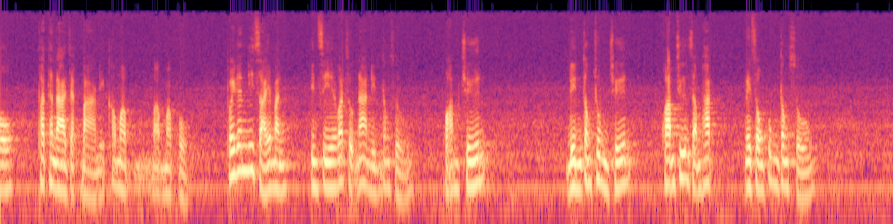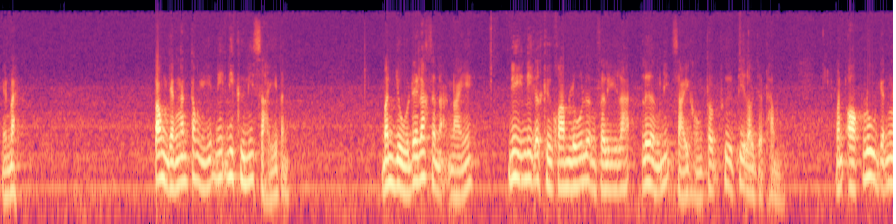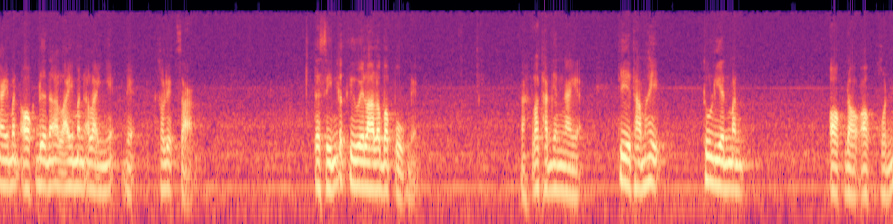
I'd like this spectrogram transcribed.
พัฒนาจากป่านี่เข้ามามามาปลูก เพราะฉะนั้นนิสัยมันอินทรีย์วัตถุหน้าดินต้องสูง ความชื้น ดินต้องชุ่มชื้น ความชื้นสัมผัสในทรงพุ่มต้องสูง เห็นไหมต้องอย่างนั้นต้องอย่างนี้นี่นี่คือนิสัยมัน มันอยู่ในลักษณะไหน นี่นี่ก็คือความรู้เรื่องสรีระเรื่องนิสัยของต้นพืชที่เราจะทำมันออกลูกยังไง มันออกเดือนอะไรมันอะไรเงี้ยเนี่ยเขาเรียกศาสตร์แต่ศิลก็คือเวลาเรามาปลูกเนี่ย เราทำยังไงอะ่ะที่จะทำให้ทุเรียนมันออกดอกออกผล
